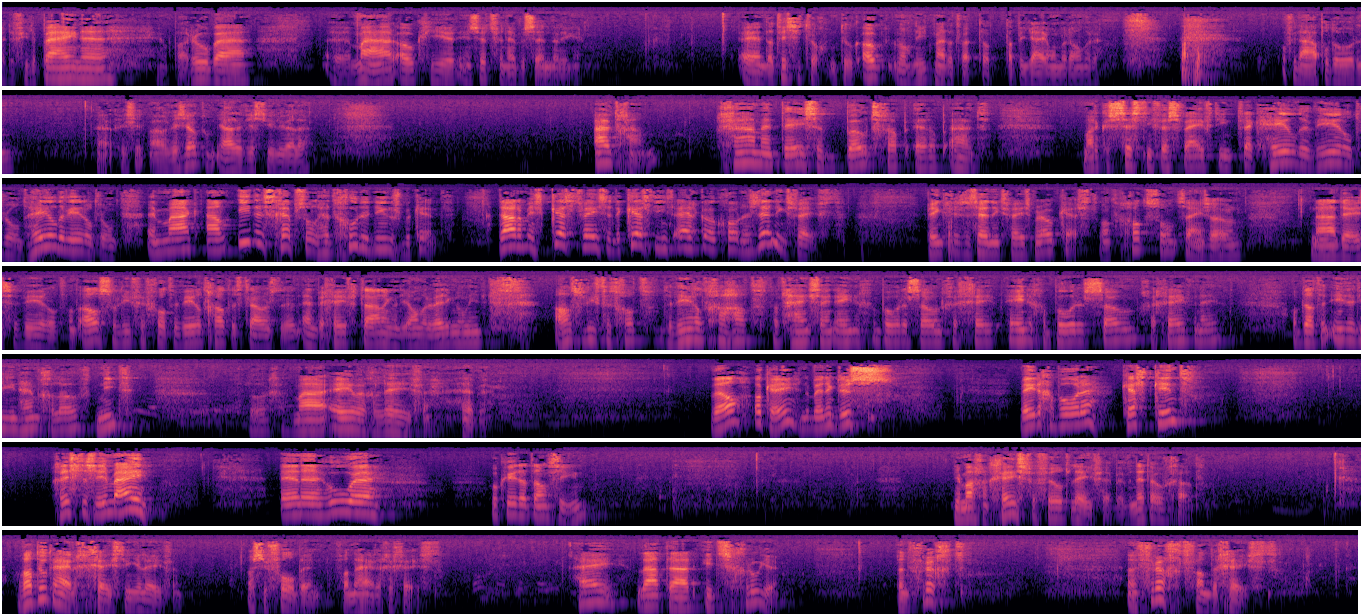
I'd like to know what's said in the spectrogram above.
de Filipijnen, in Aruba, uh, maar ook hier in Zutphen hebben we zendelingen. En dat wist je toch natuurlijk ook nog niet, maar dat, dat, dat ben jij onder andere. Of in Apeldoorn. Ja, dat wist je, dat wist je ook Ja, dat wisten jullie wel hè. Uitgaan. Ga met deze boodschap erop uit. Marcus 16, vers 15. Trek heel de wereld rond, heel de wereld rond. En maak aan ieder schepsel het goede nieuws bekend. Daarom is kerstfeest en de kerstdienst eigenlijk ook gewoon een zendingsfeest. Pinkster is een zendingsfeest, maar ook kerst. Want God zond zijn zoon naar deze wereld. Want als zo lief heeft God de wereld gehad, is trouwens de NBG-vertaling, want die andere weet ik nog niet. Als lief heeft God de wereld gehad, dat hij zijn enige geboren zoon, gegeven, enige geboren zoon gegeven heeft opdat een ieder die in hem gelooft niet verloren maar eeuwig leven hebben. Wel, oké, dan ben ik dus wedergeboren, kerstkind. Christus in mij. En uh, hoe, uh, hoe kun je dat dan zien? Je mag een geestvervuld leven hebben, hebben we het net over gehad. Wat doet de Heilige Geest in je leven? Als je vol bent van de Heilige Geest. Hij laat daar iets groeien. Een vrucht. Een vrucht van de geest.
